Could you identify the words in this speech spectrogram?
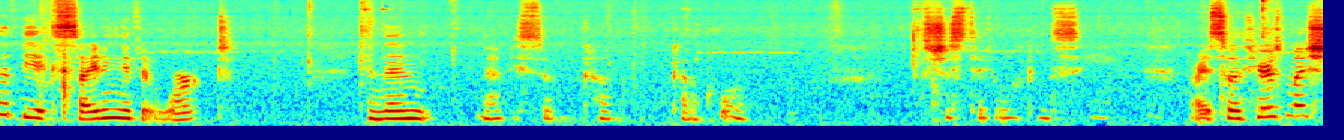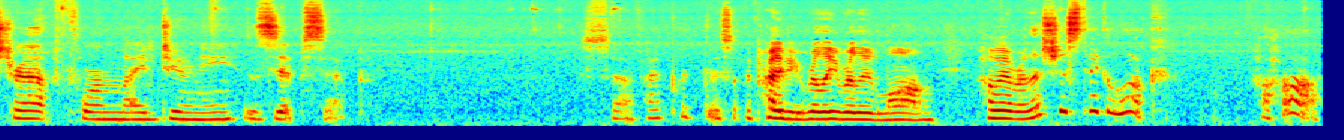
that be exciting if it worked? And then that'd be so kind of, kind of cool. Let's just take a look and see. Alright, so here's my strap for my Dooney Zip Zip. So if I put this, it'd probably be really, really long. However, let's just take a look. Haha. -ha.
